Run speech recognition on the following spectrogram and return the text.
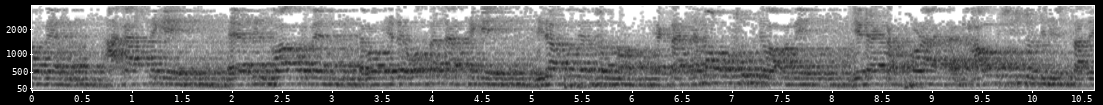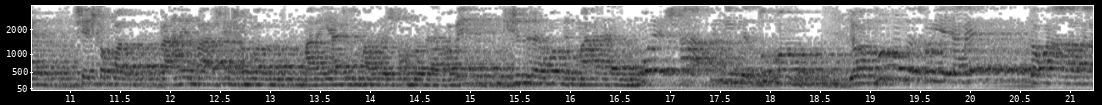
করবেন, আকাশ থেকে একদিন দোয়া করবেন এবং এদের অত্যাচার থেকে নিরাপদের জন্য একটা ক্ষমা ওষুধ দেওয়া হবে, যেটা একটা ফোড়া একটা ঘাও বিশিষ্ট জিনিস তাদের সে সকল প্রাণীর বা সে সকল মানে ইয়াজুজ মাদের সম্প্রদায় হবে। কিছুদিনের মধ্যে মারা যাবে। ওরে সারা পৃথিবীতে দুর্গন্ধ, যখন দুর্গন্ধ ছড়িয়ে যাবে, তখন আল্লাহ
